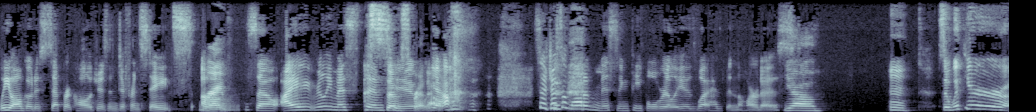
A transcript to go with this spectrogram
We all go to separate colleges in different states. Right. Um, so I really miss them So too. spread out. Yeah. so just a lot of missing people really is what has been the hardest. Yeah. Mm. So with your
